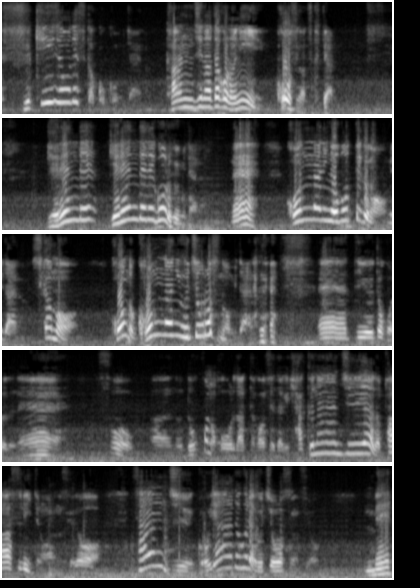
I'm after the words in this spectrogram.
スキー場ですか、ここみたいな感じなところにコースが作ってある。ゲレンデゲレンデでゴルフみたいな。ね。こんなに登ってくの？みたいな。しかも、今度こんなに打ち下ろすの？みたいなね。えー、っていうところでね。そう。あの、どこのホールだったか忘れたけど、170ヤードパー3っていうのがあるんですけど、35ヤードぐらい打ち下ろすんですよ。めっ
